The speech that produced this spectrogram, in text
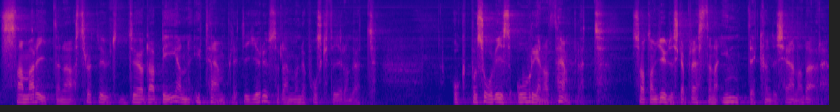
samariterna strött ut döda ben i templet i Jerusalem under påskfirandet och på så vis orenat templet så att de judiska prästerna inte kunde tjäna där.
